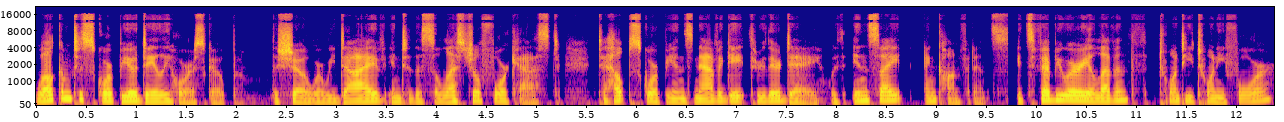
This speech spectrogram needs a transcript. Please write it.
Welcome to Scorpio Daily Horoscope, the show where we dive into the celestial forecast to help Scorpions navigate through their day with insight and confidence. It's February 11th, 2024,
